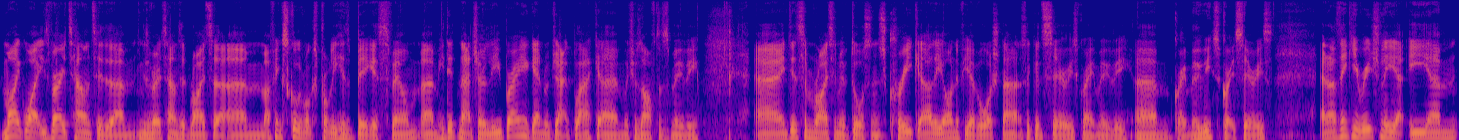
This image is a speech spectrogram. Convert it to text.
Mike White, he's very talented. Um, he's a very talented writer. Um, I think School of Rock's probably his biggest film. Um, he did Nacho Libre again with Jack Black, um, which was after this movie. Uh, he did some writing with Dawson's Creek early on. If you ever watched that, it's a good series, great movie, um, great movie. It's a great series. And I think he recently he um,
